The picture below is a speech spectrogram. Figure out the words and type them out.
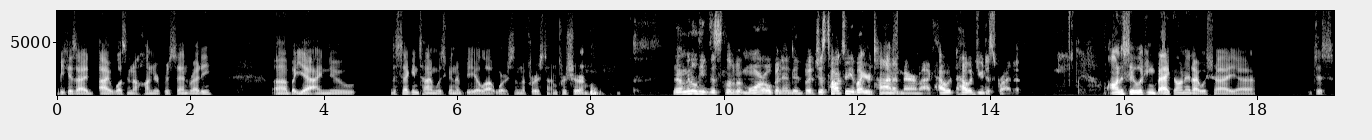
because I I wasn't 100% ready. Uh, but yeah, I knew the second time was going to be a lot worse than the first time for sure. Now, I'm going to leave this a little bit more open ended, but just talk to me about your time at Merrimack. How would, how would you describe it? Honestly, looking back on it, I wish I uh, just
